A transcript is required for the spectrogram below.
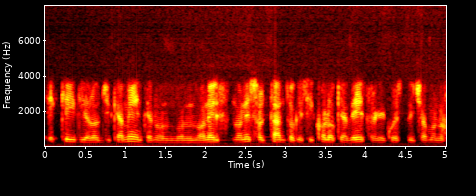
e che ideologicamente non, non, non, è, non, è, soltanto che si collochi a destra, che questo diciamo, no,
